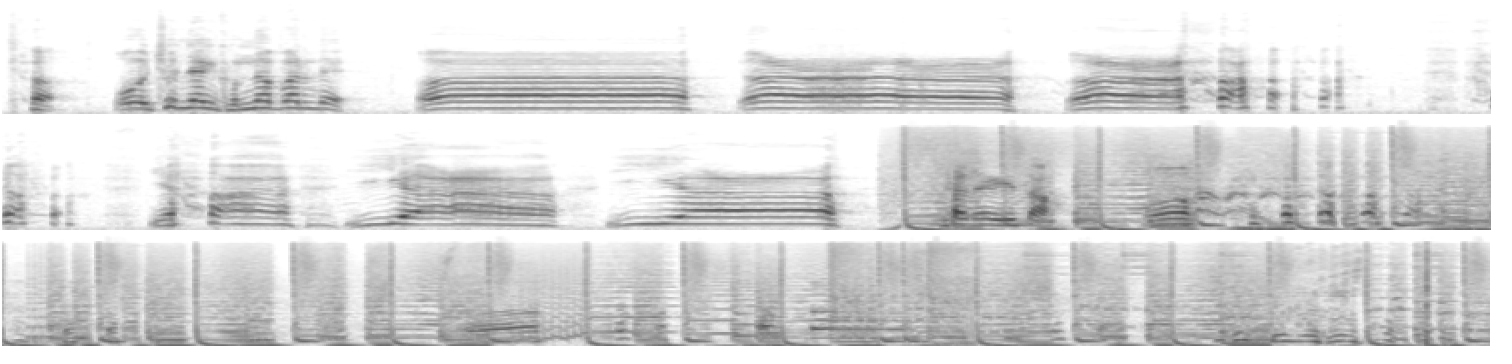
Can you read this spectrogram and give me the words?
자, 어 천장이 겁나 빠른데. 아, 아, 아, 야, 이야, 이야. 자, 되겠다. 어. 아.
